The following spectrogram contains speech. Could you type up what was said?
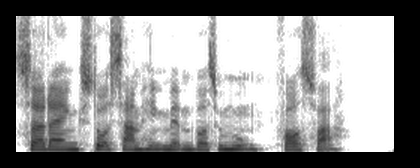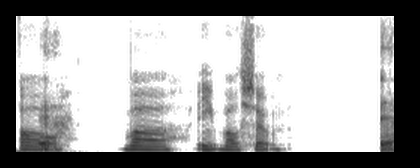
så er der en stor sammenhæng mellem vores immunforsvar og ja. hvor, en, vores søvn. Ja.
